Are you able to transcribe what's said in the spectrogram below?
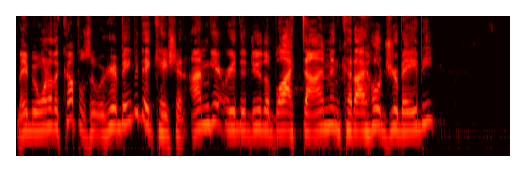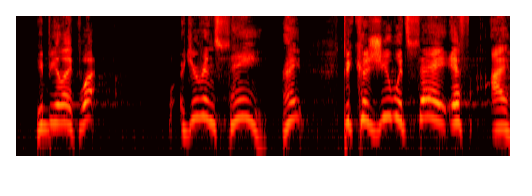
maybe one of the couples that were here, baby vacation, I'm getting ready to do the black diamond. Could I hold your baby? You'd be like, what? You're insane, right? Because you would say, if I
